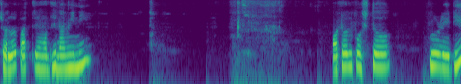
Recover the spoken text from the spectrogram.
চলো পাত্রের মধ্যে নামিয়ে নিই। পটল পোস্ত পুরো রেডি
